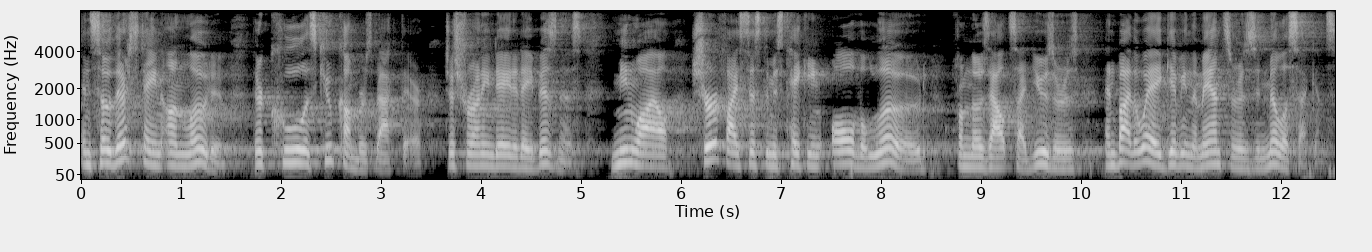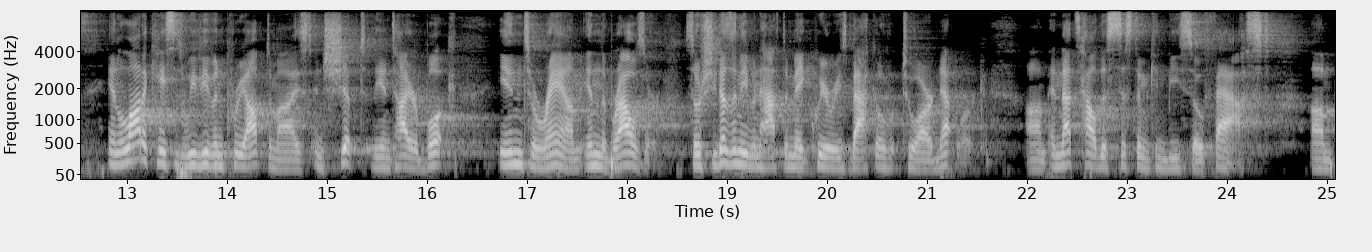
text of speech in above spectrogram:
And so they're staying unloaded. They're cool as cucumbers back there, just running day to day business. Meanwhile, Sureify system is taking all the load from those outside users, and by the way, giving them answers in milliseconds. In a lot of cases, we've even pre optimized and shipped the entire book into RAM in the browser. So she doesn't even have to make queries back over to our network. Um, and that's how this system can be so fast. Um,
